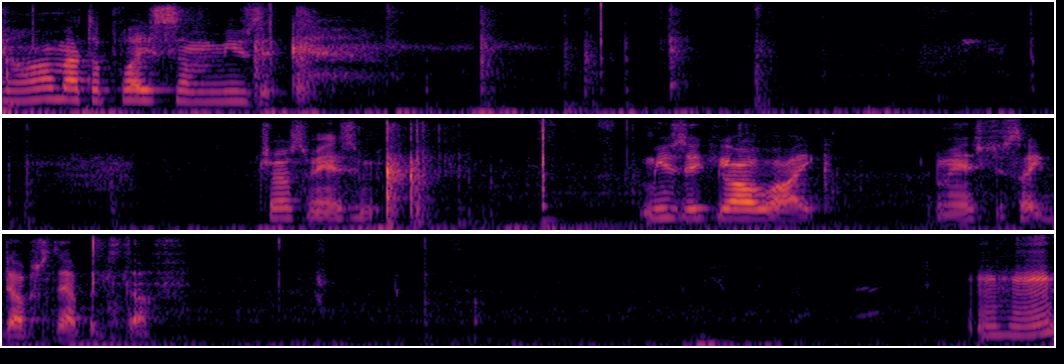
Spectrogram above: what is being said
Now I'm about to play some music. Trust me, it's music y'all like. I mean, it's just like dubstep and stuff. Mm-hmm.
